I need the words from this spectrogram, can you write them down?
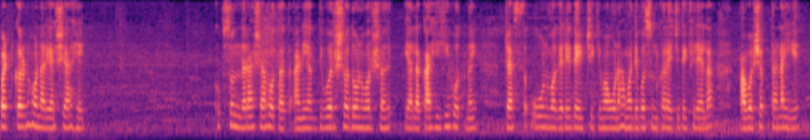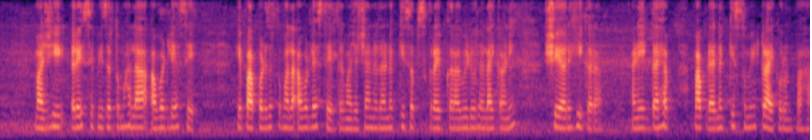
पटकन होणारी अशी आहे. खूप सुंदर अशा होतात आणि अगदी वर्ष दोन वर्ष याला काहीही होत नाही. जास्त ऊन वगैरे द्यायची किंवा उन्हामध्ये बसून करायची देखील याला आवश्यकता नाही आहे माझी रेसिपी जर तुम्हाला आवडली असेल हे पापड जर तुम्हाला आवडले असेल तर माझ्या चॅनलला नक्की सबस्क्राईब करा व्हिडिओला लाईक आणि शेअरही करा. आणि एकदा ह्या पापड्या नक्कीच तुम्ही ट्राय करून पहा.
